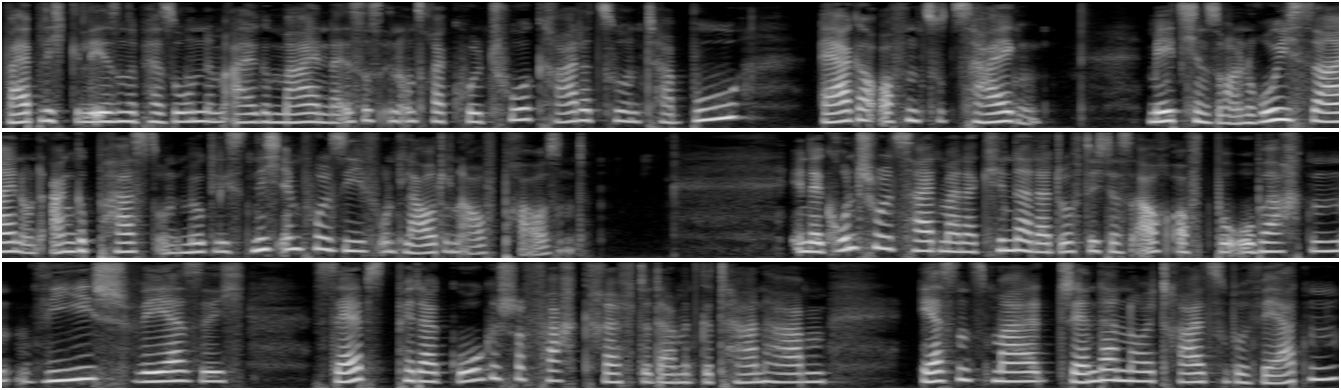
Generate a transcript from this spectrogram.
weiblich gelesene Personen im Allgemeinen. Da ist es in unserer Kultur geradezu ein Tabu, Ärger offen zu zeigen. Mädchen sollen ruhig sein und angepasst und möglichst nicht impulsiv und laut und aufbrausend. In der Grundschulzeit meiner Kinder, da durfte ich das auch oft beobachten, wie schwer sich selbst pädagogische Fachkräfte damit getan haben, erstens mal genderneutral zu bewerten,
